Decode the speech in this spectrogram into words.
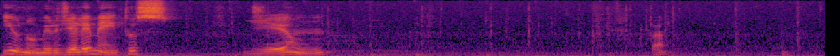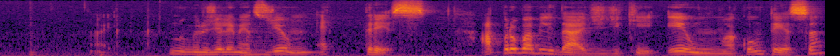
E o número de elementos de E1 o número de elementos de E1 é 3. A probabilidade de que E1 aconteça,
